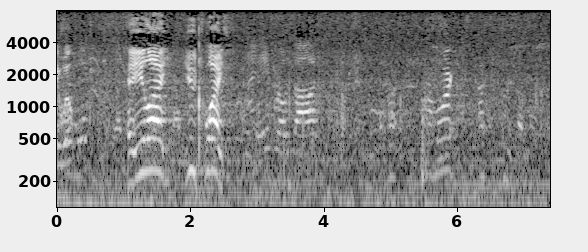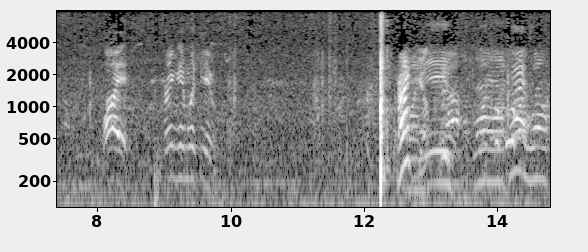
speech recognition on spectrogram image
you will. Hey, Eli, you twice. Wyatt, bring him with you. Right? Boy, yeah. Boy, uh, boy, well.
